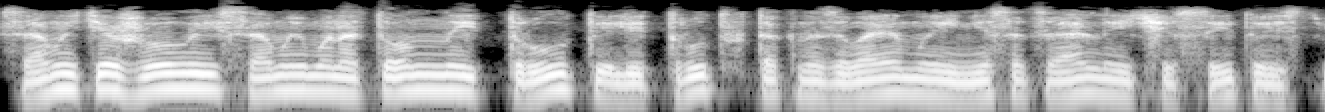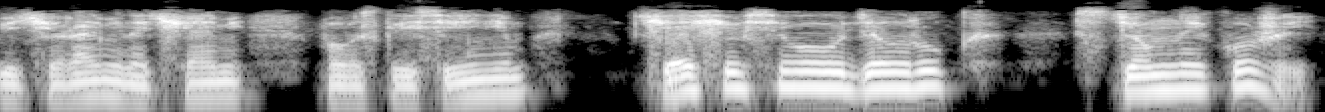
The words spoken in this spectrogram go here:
самый тяжелый, самый монотонный труд или труд в так называемые несоциальные часы, то есть вечерами, ночами, по воскресеньям, чаще всего удел рук с темной кожей.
